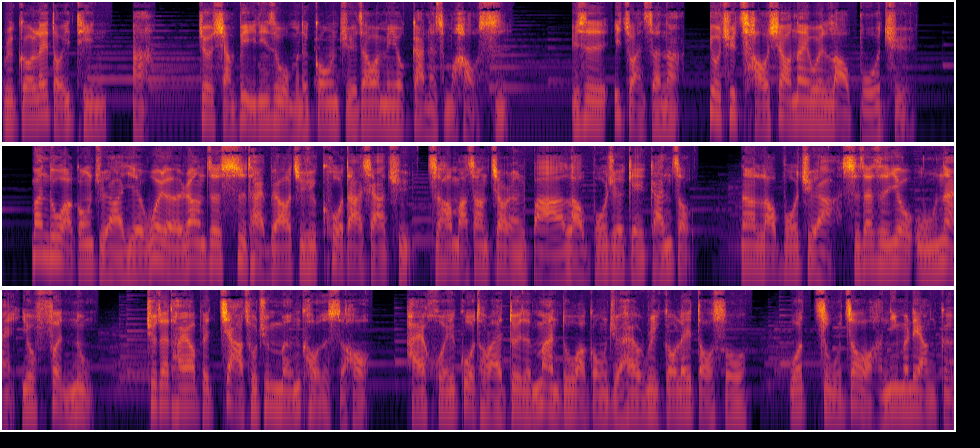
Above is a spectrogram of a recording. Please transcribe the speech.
！”Rigoletto 一听啊。就想必一定是我们的公爵在外面又干了什么好事，于是，一转身啊，又去嘲笑那一位老伯爵。曼都瓦公爵啊，也为了让这事态不要继续扩大下去，只好马上叫人把老伯爵给赶走。那老伯爵啊，实在是又无奈又愤怒，就在他要被嫁出去门口的时候，还回过头来对着曼都瓦公爵还有 Rigoletto 说：“我诅咒啊，你们两个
